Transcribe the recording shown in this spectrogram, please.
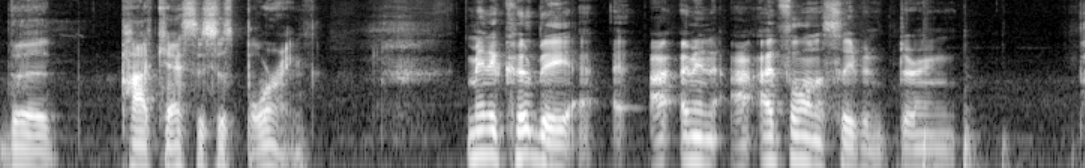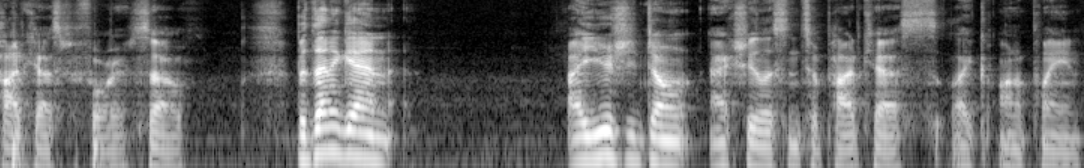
the podcast is just boring. I mean, it could be. I, I, mean, I, I've fallen asleep in, during podcasts before, so. But then again, I usually don't actually listen to podcasts like on a plane.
